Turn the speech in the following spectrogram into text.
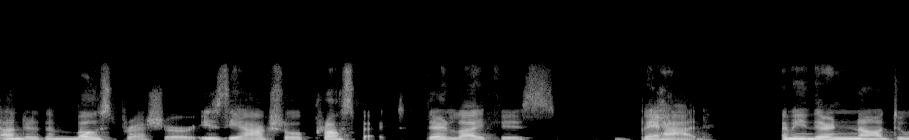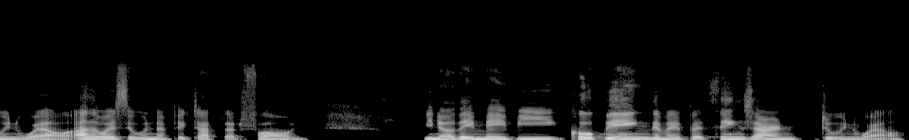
under the most pressure is the actual prospect. Their life is bad. I mean they're not doing well. Otherwise they wouldn't have picked up that phone you know they may be coping they may but things aren't doing well.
